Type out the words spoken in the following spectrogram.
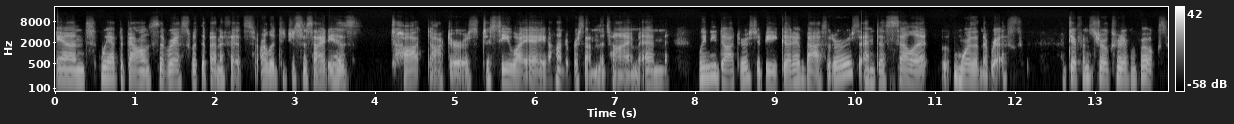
And we have to balance the risks with the benefits. Our litigious society has taught doctors to CYA 100% of the time. And we need doctors to be good ambassadors and to sell it more than the risk. Different strokes for different folks.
